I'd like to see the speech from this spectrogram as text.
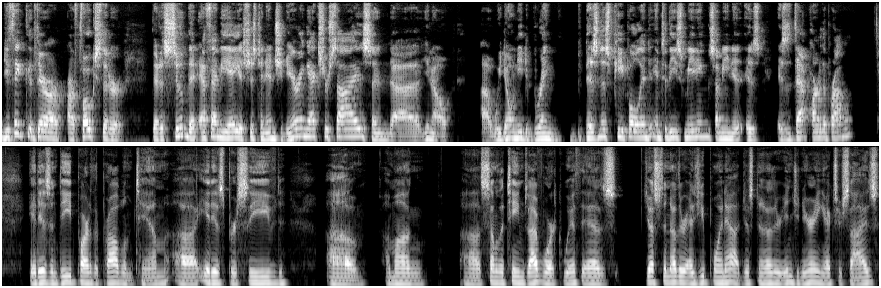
do you think that there are, are folks that are that assume that FMEA is just an engineering exercise, and uh, you know uh, we don't need to bring business people in, into these meetings? I mean, is is that part of the problem? It is indeed part of the problem, Tim. Uh, it is perceived uh, among uh, some of the teams I've worked with as just another, as you point out, just another engineering exercise,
